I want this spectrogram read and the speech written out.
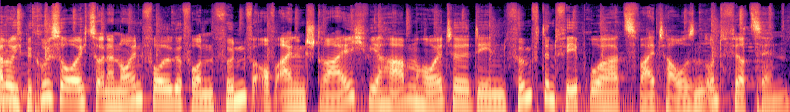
Hallo, ich begrüße euch zu einer neuen Folge von 5 auf einen Streich. Wir haben heute den 5. Februar 2014.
